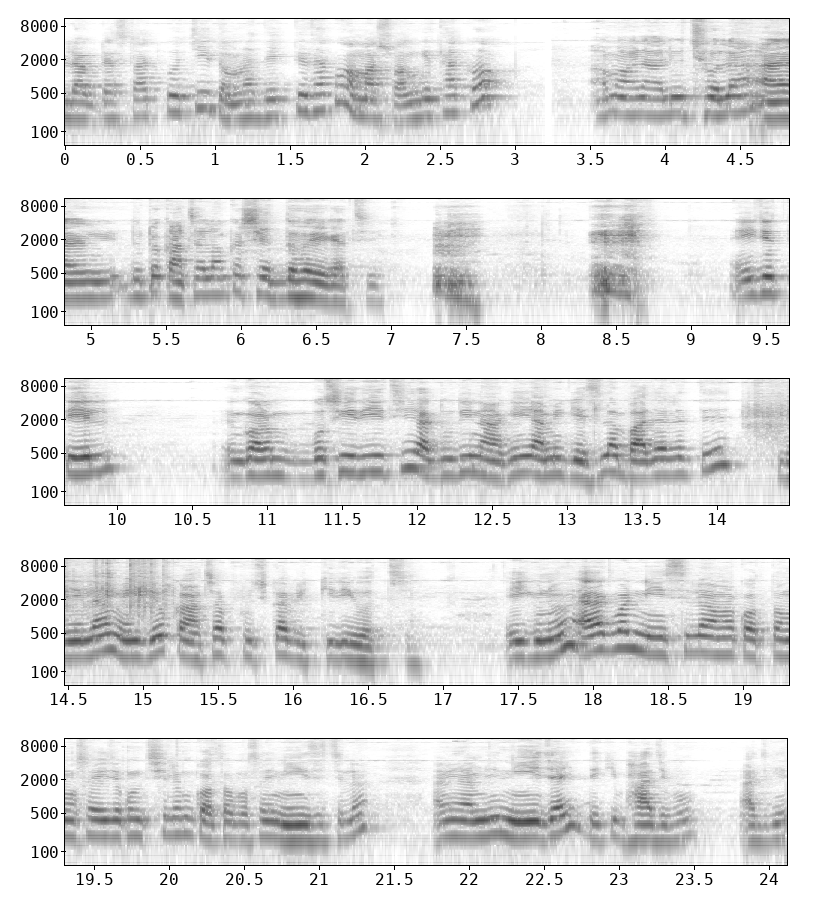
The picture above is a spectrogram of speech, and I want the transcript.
ব্লগটা স্টার্ট করছি, তোমরা দেখতে থাকো, আমার সঙ্গে থাকো। আমার আলু ছোলা আর দুটো কাঁচা লঙ্কা সেদ্ধ হয়ে গেছে। এই যে তেল গরম বসিয়ে দিয়েছি আর দুদিন আগেই আমি গেছিলাম বাজারেতে, দেখলাম এই যে কাঁচা ফুচকা বিক্রি হচ্ছে। এইগুলো আরেকবার নিয়েছিল আমার কত মশাই যখন ছিলাম কত মশাই নিয়ে এসেছিল। আমি আমি নিয়ে যাই, দেখি ভাজবো আজকে,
